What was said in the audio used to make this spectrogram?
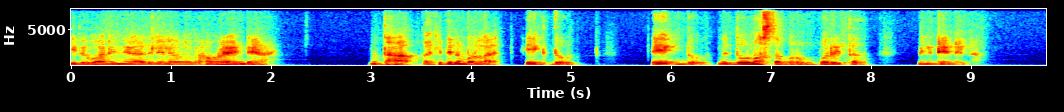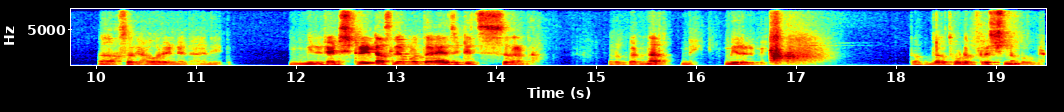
हिरवा आणि निळा दिलेला बघा हवर हँड आहे. मग दहा बघा किती नंबरला आहे? एक दोन. एक दोन. म्हणजे दोन वाजता बरोबर इथं minute hand sorry hour hand आणि मिनिट हँड स्ट्रेट असल्यामुळे तर ॲज इट इज राहणार. बरोबर पडणार नाही. मिरर बी तर जरा थोडे प्रश्न बघूया.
